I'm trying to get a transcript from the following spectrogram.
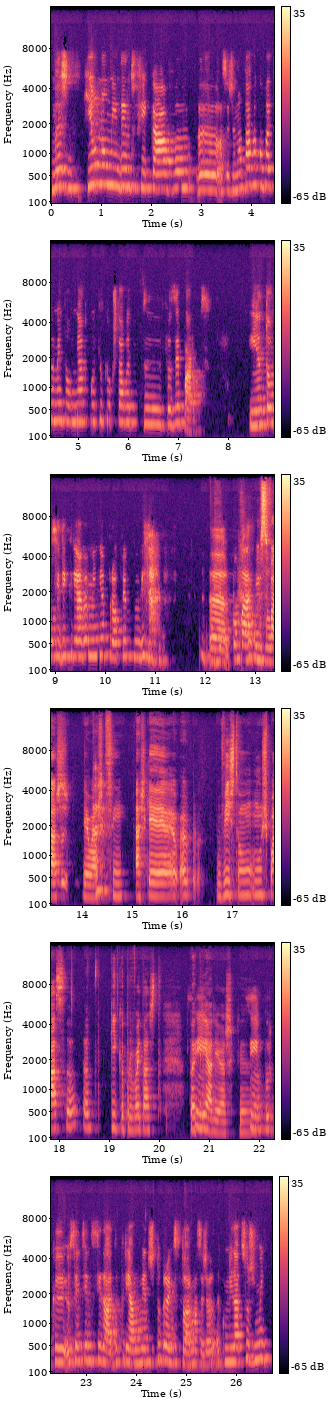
mas que eu não me identificava, uh, ou seja, não estava completamente alinhado com aquilo que eu gostava de fazer parte. E então decidi criar a minha própria comunidade. Uh, com base Como se faz? De... Eu acho que sim. Acho que é visto um, um espaço aqui que aproveitaste para sim, criar, eu acho que... Sim, porque eu senti a necessidade de criar momentos de brainstorm, ou seja, a comunidade surge muito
